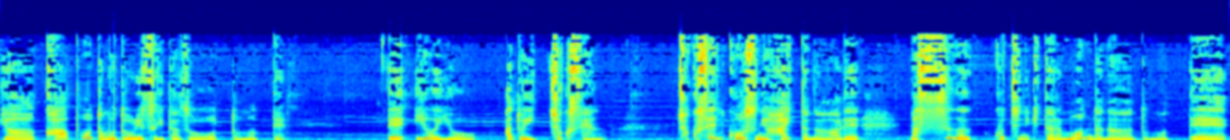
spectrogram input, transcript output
いやー、カーポートも通り過ぎたぞと思って。で、いよいよ、あと一直線？直線コースに入ったな。あれ、まっすぐこっちに来たら門だなと思って、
